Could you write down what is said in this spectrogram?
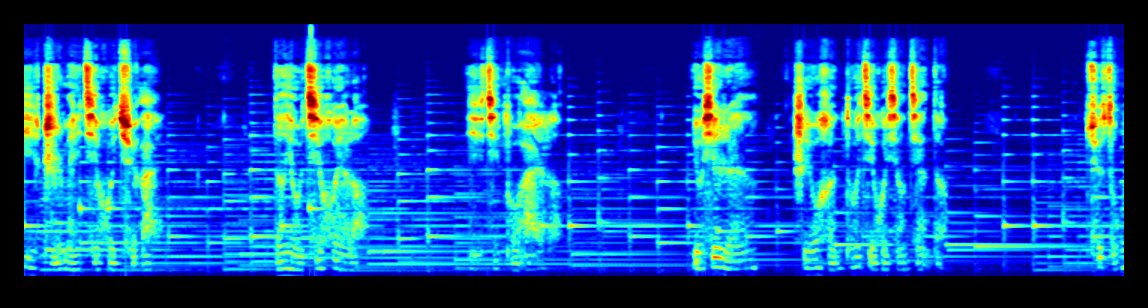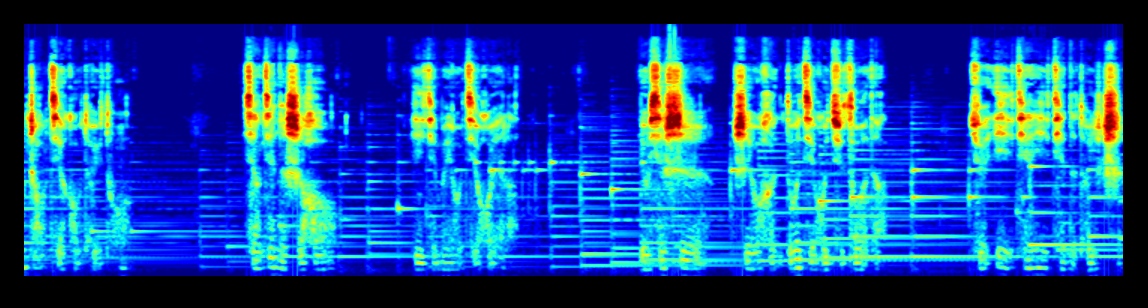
一直没机会去爱，等有机会了，已经不爱了。有些人是有很多机会相见的。却总找借口推脱。相见的时候，已经没有机会了。有些事是有很多机会去做的，却一天一天的推迟。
